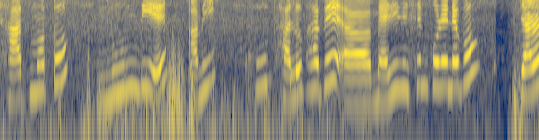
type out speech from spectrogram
স্বাদ মতো নুন দিয়ে আমি খুব ভালোভাবে ম্যারিনেশন করে নেব। যারা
